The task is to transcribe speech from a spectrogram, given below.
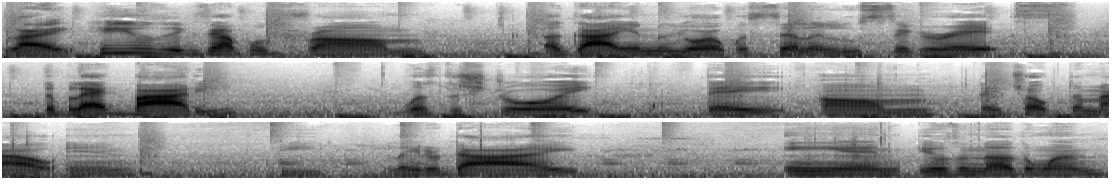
Like he used examples from a guy in New York was selling loose cigarettes. The black body was destroyed. They um they choked him out and he later died. And it was another one.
